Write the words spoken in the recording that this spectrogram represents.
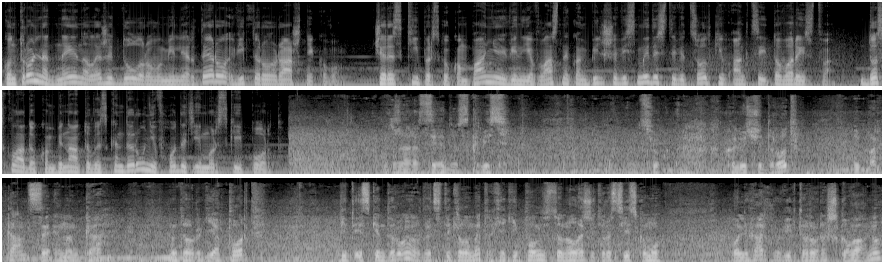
Контроль над нею належить доларовому мільярдеру Віктору Рашнікову. Через кіперську компанію він є власником більше 80% акцій товариства. До складу комбінату в Іскендеруні входить і морський порт. Зараз я йду скрізь цю колючий дрот і паркан це ММК Металургія Порт під Іскендероном в 20 кілометрах, який повністю належить російському олігарху Віктору Рашковану.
